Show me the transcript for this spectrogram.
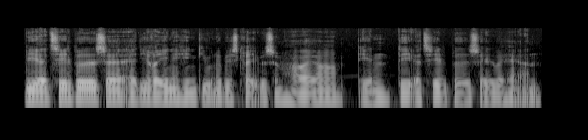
bliver tilbedelse af de rene hengivne beskrevet som højere end det at tilbede selve Herren.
